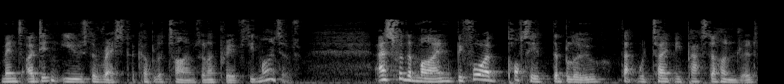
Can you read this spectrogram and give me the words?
meant I didn't use the rest a couple of times when I previously might have. As for the mind, before I potted the blue, that would take me past hundred,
